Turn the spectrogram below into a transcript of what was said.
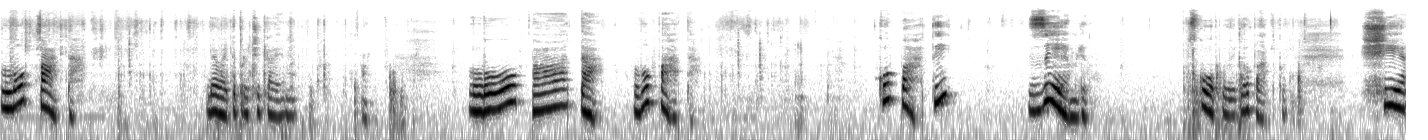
лопата. Давайте прочитаємо. Лопата. Лопата. Копати землю. Скопують лопаткою. Ще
